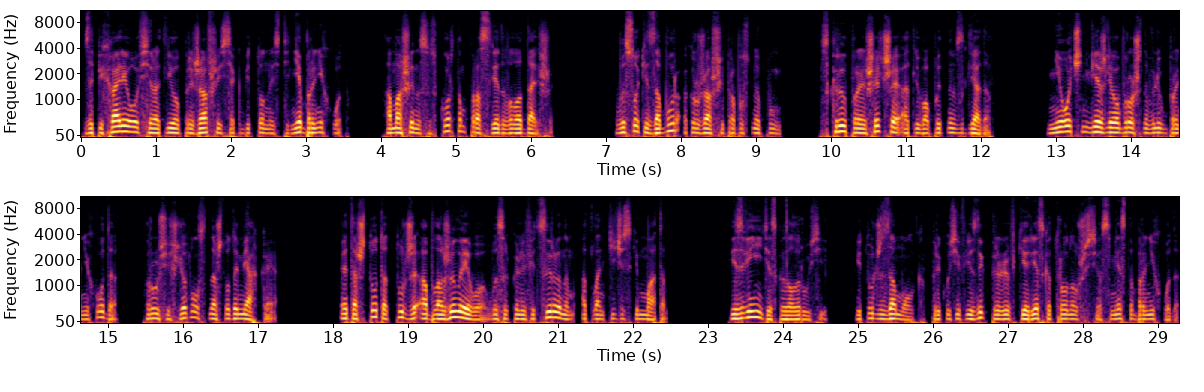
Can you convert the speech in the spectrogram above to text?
запихали его в сиротливо прижавшийся к бетонной стене бронеход, а машина с эскортом проследовала дальше. Высокий забор, окружавший пропускной пункт, скрыл происшедшее от любопытных взглядов. Не очень вежливо брошенный в люк бронехода, Руси шлепнулся на что-то мягкое. Это что-то тут же обложило его высококвалифицированным атлантическим матом. «Извините», — сказал Руси, и тут же замолк, прикусив язык при рывке резко тронувшегося с места бронехода.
